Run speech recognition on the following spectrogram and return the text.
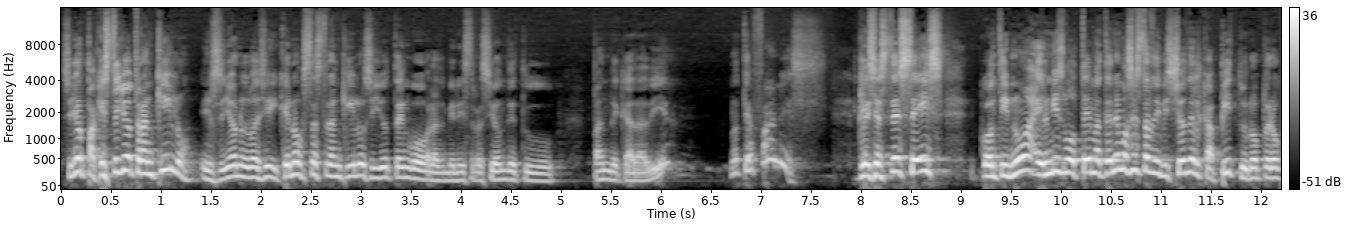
Señor, para que esté yo tranquilo. Y el Señor nos va a decir, ¿y qué no estás tranquilo si yo tengo la administración de tu pan de cada día? No te afanes. Eclesiastés 6 continúa el mismo tema. Tenemos esta división del capítulo, pero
